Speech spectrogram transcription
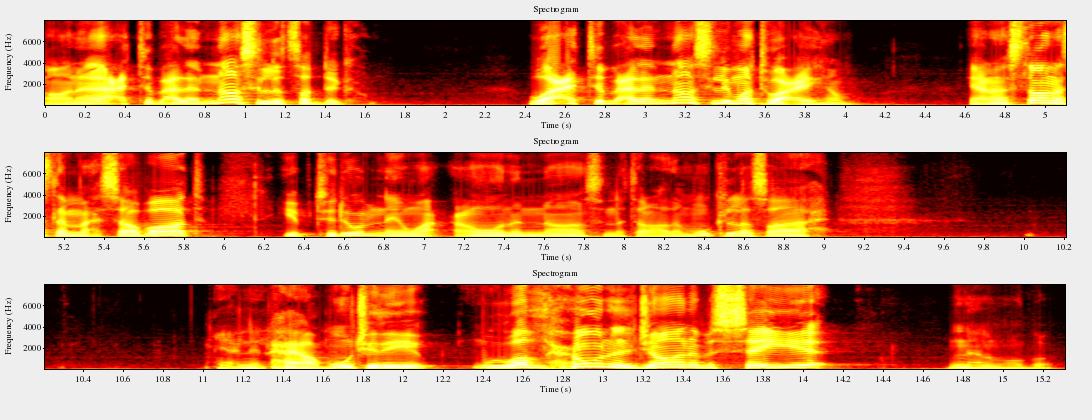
أنا أعتب على الناس اللي تصدقهم وأعتب على الناس اللي ما توعيهم. يعني أستانس لما حسابات يبتدون إنه يوعون الناس انه ترى هذا مو كله صح. يعني الحياة مو كذي ويوضحون الجانب السيء من هالموضوع.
